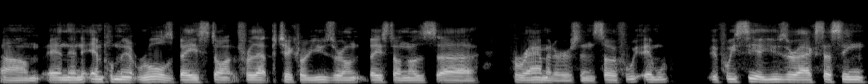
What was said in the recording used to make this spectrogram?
um, and then implement rules based on for that particular user on based on those uh, parameters. And so if we and if we see a user accessing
